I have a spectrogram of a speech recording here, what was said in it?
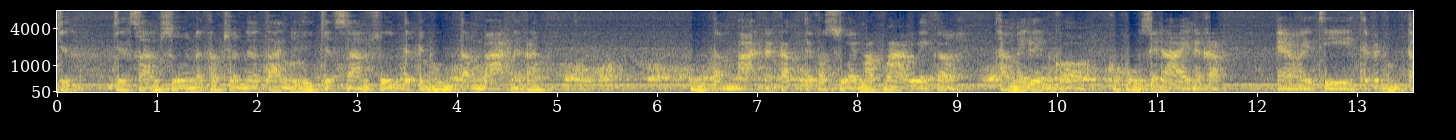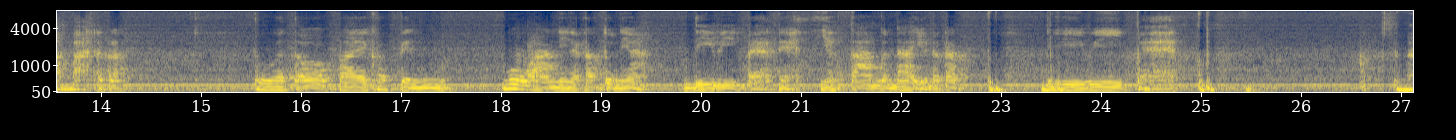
เจ็ดเจ็ดสามศูนย์นะครับชนแนวต้านอยู่ที่เจ็ดสามศูนย์แต่เป็นหุ้นต่ำบาทนะครับ หุ้นต่ำบาทนะครับ แต่ก็สวยมากๆเลยก็ถ้าไม่เล่นก็ก็คงเสียดายนะครับ LIT แต่เป็นหุ้นต่ำบาทนะครับ ตัวต่อไปก็เป็นเมื่อวานนี้นะครับตัวเนี้ย DV8 เนี่ยยังตามกันได้อยู่นะครับ DV8 นไหม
